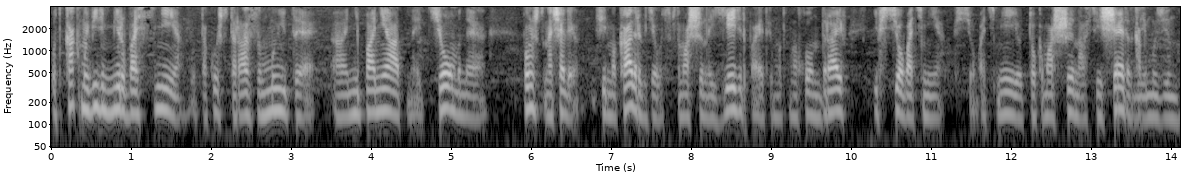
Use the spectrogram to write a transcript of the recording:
вот как мы видим мир во сне, вот такое что-то размытое, а, непонятное, темное. Помню, что в начале фильма кадр, где вот, собственно, машина едет по этому вот Малхолланд Драйв, и все во тьме, все во тьме, и вот только машина освещает. Это как... Лимузин.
